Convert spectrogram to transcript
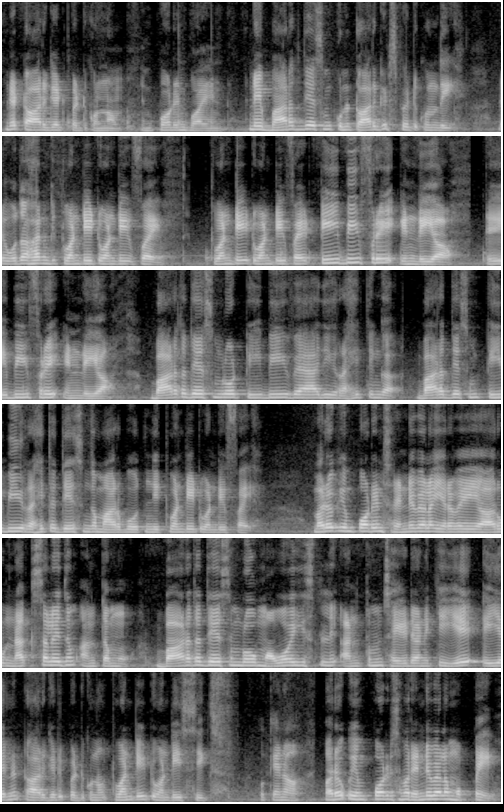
అంటే టార్గెట్ పెట్టుకున్నాం. Important point. అంటే భారతదేశం కొన్ని టార్గెట్స్ పెట్టుకుంది. అంటే ఉదాహరణకి twenty twenty five. Twenty twenty five TB free India. TB free India. భారతదేశంలో టీబీ వ్యాధి రహితంగా భారతదేశం టీబీ రహిత దేశంగా మారబోతుంది ట్వంటీ ట్వంటీ ఫైవ్. మరొక ఇంపార్టెన్స్ రెండు వేల ఇరవై ఆరు నక్సలిజం అంతము. భారతదేశంలో మావోయిస్టుని అంతం చేయడానికి ఏ ఇయర్ని టార్గెట్ పెట్టుకున్నాం? Twenty twenty six. ఓకేనా? మరొక ఇంపార్టెన్స్ రెండు వేల ముప్పై.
